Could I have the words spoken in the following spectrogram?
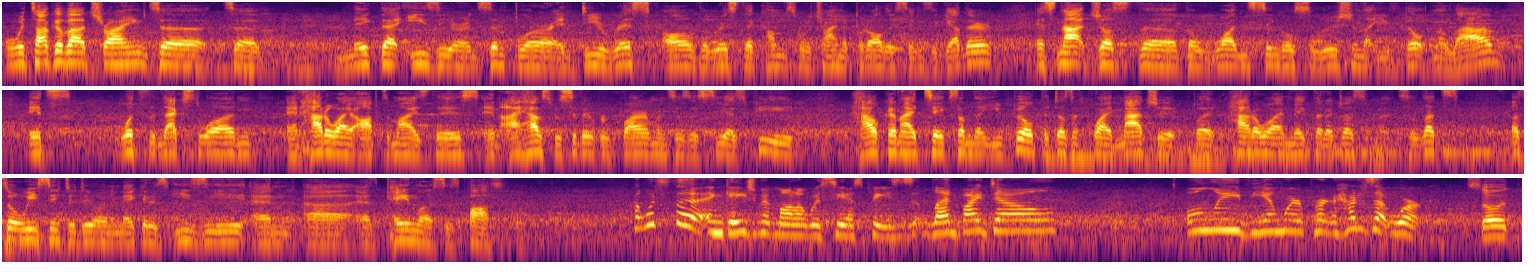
when we talk about trying to to make that easier and simpler and de-risk all the risk that comes with trying to put all these things together, it's not just the the one single solution that you built in the lab. It's what's the next one, and how do I optimize this? And I have specific requirements as a CSP how can I take something that you built that doesn't quite match it, but how do I make that adjustment? So that's, that's what we seek to do and to make it as easy and uh, as painless as possible. What's the engagement model with CSPs? Is it led by Dell? Only VMware partner? How does that work? So,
